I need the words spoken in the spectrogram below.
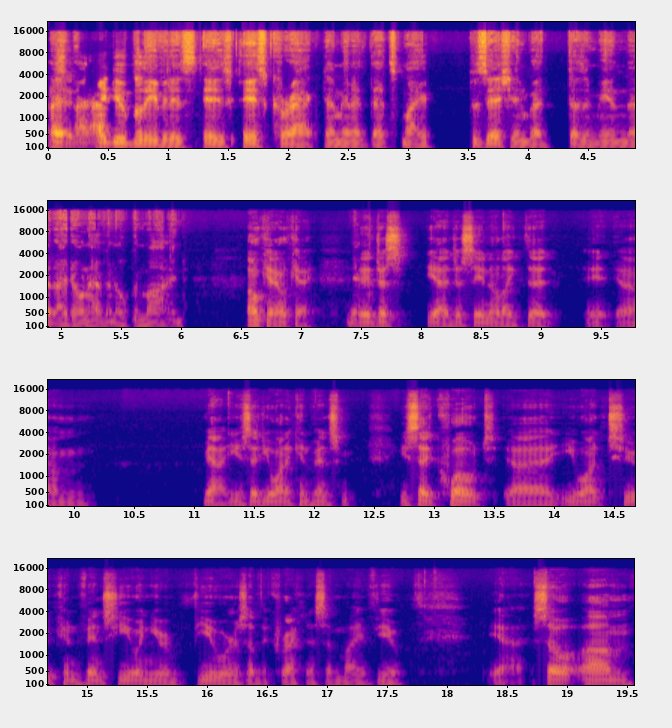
You I, I, do believe it is is is correct. I mean, that's my position, but doesn't mean that I don't have an open mind. Okay. Okay. Yeah. It just yeah, just so you know, like that. It, um, yeah, you said you want to convince. You said, "quote uh, You want to convince you and your viewers of the correctness of my view." Yeah. So, um,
